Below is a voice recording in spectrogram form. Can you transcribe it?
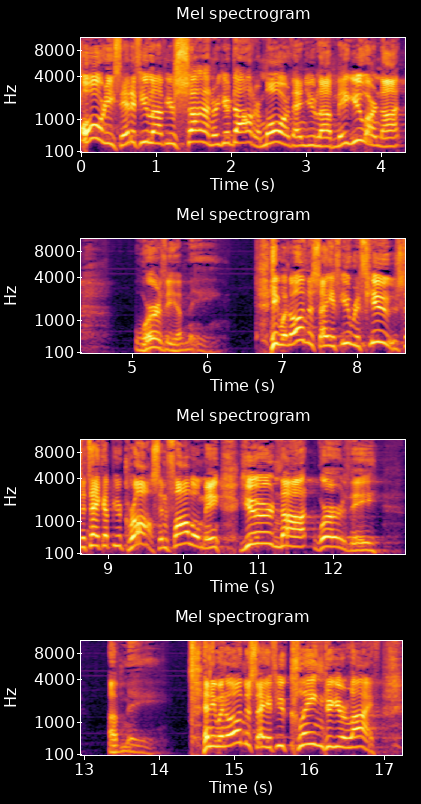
Or he said, If you love your son or your daughter more than you love me, you are not worthy of me. He went on to say, If you refuse to take up your cross and follow me, you're not worthy of me. And he went on to say, If you cling to your life,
